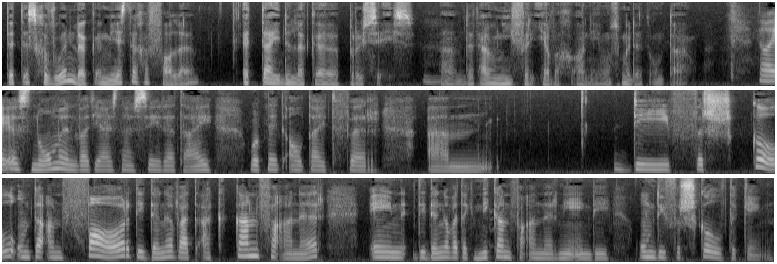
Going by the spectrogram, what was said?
dit is gewoonlik in meeste gevalle 'n tydelike proses. Mhm. Ehm um, dit hou nie vir ewig aan nie. Ons moet dit onthou. Ja, hy is Norman wat jy nou sê dat hy hoop net altyd vir ehm um, die verskil om te aanvaar die dinge wat ek kan verander en die dinge wat ek nie kan verander nie en die om die verskil te ken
